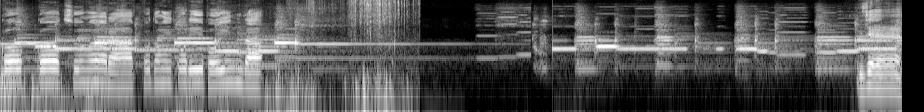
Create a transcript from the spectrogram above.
꼭꼭 숨어라. 포동이 꼬리 보인다. 이제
